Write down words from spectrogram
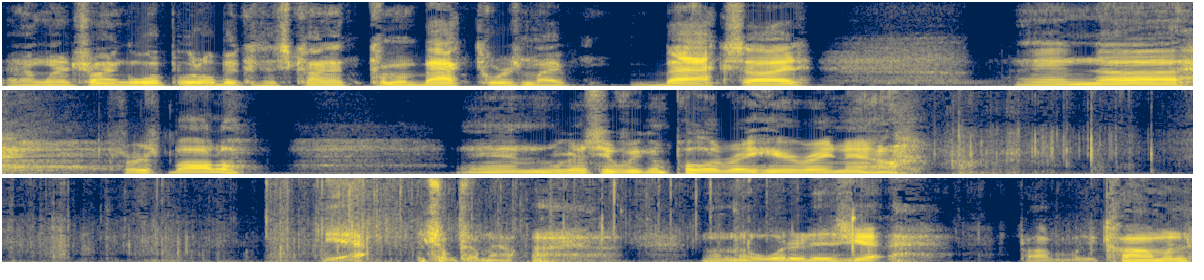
And I'm going to try and go up a little bit because it's kind of coming back towards my backside. And uh, first bottle. And we're going to see if we can pull it right here, right now. Yeah, it should come out. Don't know what it is yet. Probably common.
